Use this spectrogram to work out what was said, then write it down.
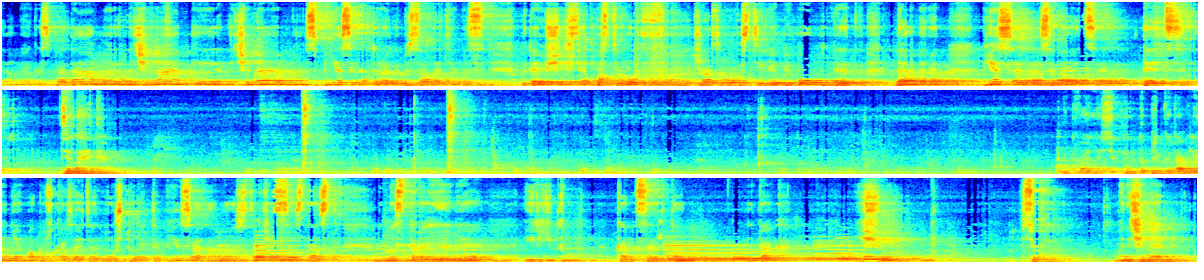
Дамы и господа, мы начинаем и начинаем с пьесы, которую написал один из выдающихся мастеров э, джазового стиля бибоп Тед Дамерон. Пьеса называется «Тед's Delight». Буквально секунда приготовления могу сказать одно, что эта пьеса, она сейчас создаст настроение и ритм концерта. Итак, еще все. Мы начинаем.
